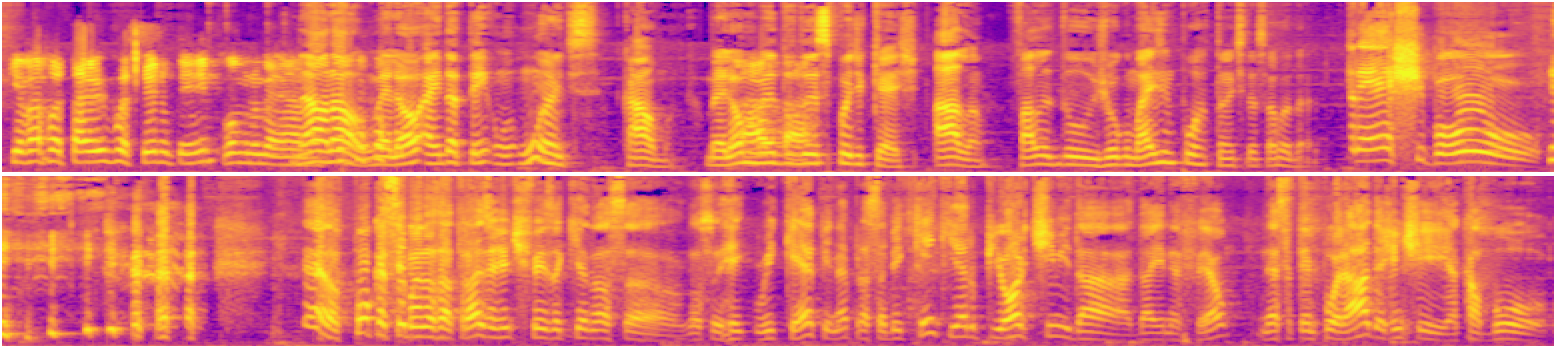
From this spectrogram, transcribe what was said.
porque vai botar eu e você, não tem nem como não ganhar. Não, né? não, o melhor ainda tem um, um antes. Calma. O melhor Ah, momento tá. desse podcast. Alan, fala do jogo mais importante dessa rodada. Trash Bowl! É, poucas semanas atrás a gente fez aqui a nossa nosso re- recap, né, para saber quem que era o pior time da, da NFL nessa temporada. A gente acabou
